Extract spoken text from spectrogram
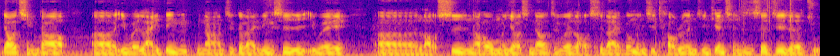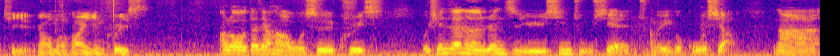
邀请到呃一位来宾，那这个来宾是一位呃老师，然后我们邀请到这位老师来跟我们一起讨论今天城市设计的主题，让我们欢迎 Chris。Hello，大家好，我是 Chris，我现在呢任职于新竹县中的一个国小，那。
